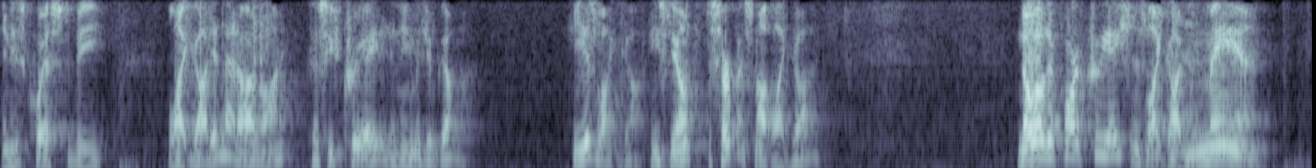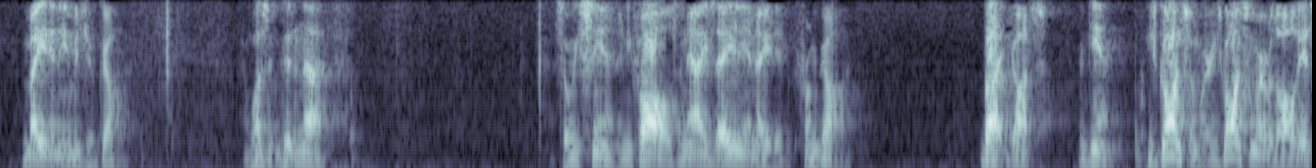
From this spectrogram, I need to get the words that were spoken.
in his quest to be like God. Isn't that ironic? Because he's created in the image of God. He is like God. He's the only, the serpent's not like God. No other part of creation is like God. Man made in the image of God. It wasn't good enough. So he sinned and he falls and now he's alienated from God. But God's, again, he's going somewhere. He's going somewhere with all this.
